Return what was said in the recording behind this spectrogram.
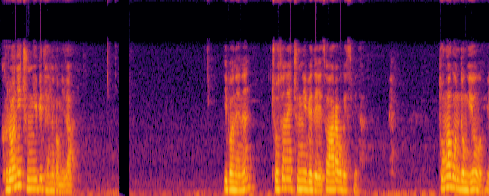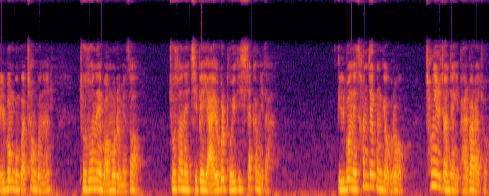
그러니 중립이 되는 겁니다. 이번에는 조선의 중립에 대해서 알아보겠습니다. 동학운동 이후 일본군과 청군은 조선에 머무르면서 조선의 지배 야욕을 보이기 시작합니다. 일본의 선제 공격으로 청일 전쟁이 발발하죠.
